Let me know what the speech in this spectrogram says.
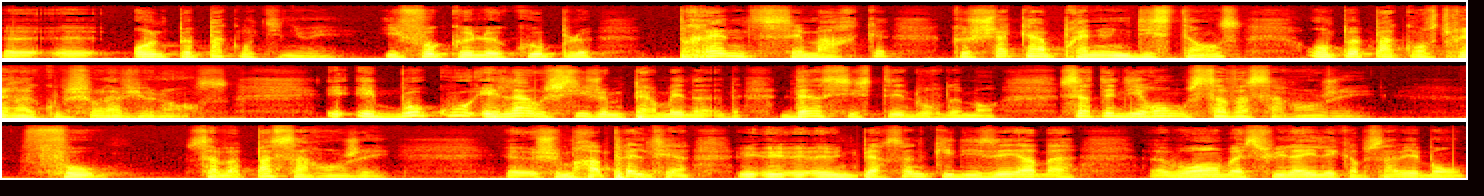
euh, on ne peut pas continuer. Il faut que le couple prenne ses marques, que chacun prenne une distance. On ne peut pas construire un couple sur la violence. Et, et beaucoup, et là aussi, je me permets d'insister lourdement. Certains diront, ça va s'arranger. Faux, ça va pas s'arranger. Euh, je me rappelle une personne qui disait ah ben bon ben celui-là il est comme ça mais bon.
